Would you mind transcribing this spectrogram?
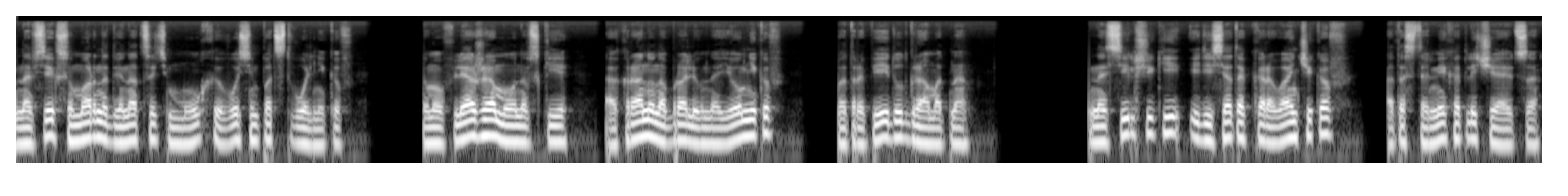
на всех суммарно 12 мух и 8 подствольников. Камуфляжи ОМОНовские, охрану набрали у наемников, по тропе идут грамотно. Носильщики и десяток караванчиков от остальных отличаются.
